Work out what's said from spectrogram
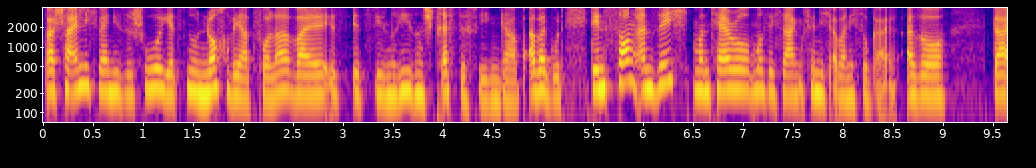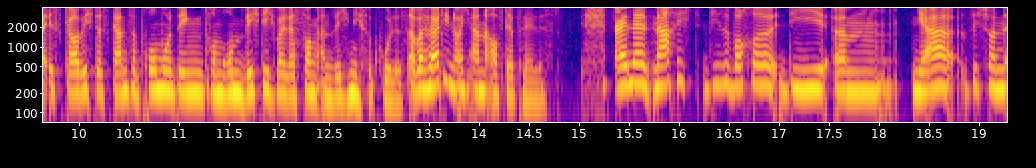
Wahrscheinlich wären diese Schuhe jetzt nur noch wertvoller, weil es jetzt diesen riesen Stress deswegen gab. Aber gut, den Song an sich, Montero, muss ich sagen, finde ich aber nicht so geil. Also da ist, glaube ich, das ganze Promo-Ding drumherum wichtig, weil der Song an sich nicht so cool ist. Aber hört ihn euch an auf der Playlist. Eine Nachricht diese Woche, die ähm, ja sich schon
